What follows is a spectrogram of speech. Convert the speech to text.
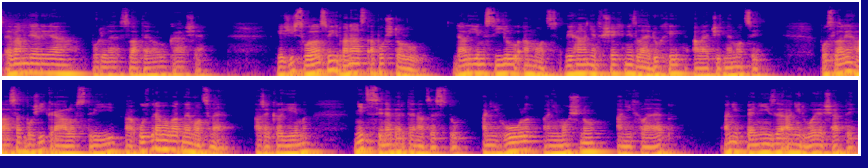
Z Evangelia podle svatého Lukáše. Ježíš svolal svých dvanáct apoštolů, dal jim sílu a moc vyhánět všechny zlé duchy a léčit nemoci. Poslal je hlásat Boží království a uzdravovat nemocné a řekl jim, nic si neberte na cestu, ani hůl, ani mošnu, ani chléb, ani peníze, ani dvoje šaty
